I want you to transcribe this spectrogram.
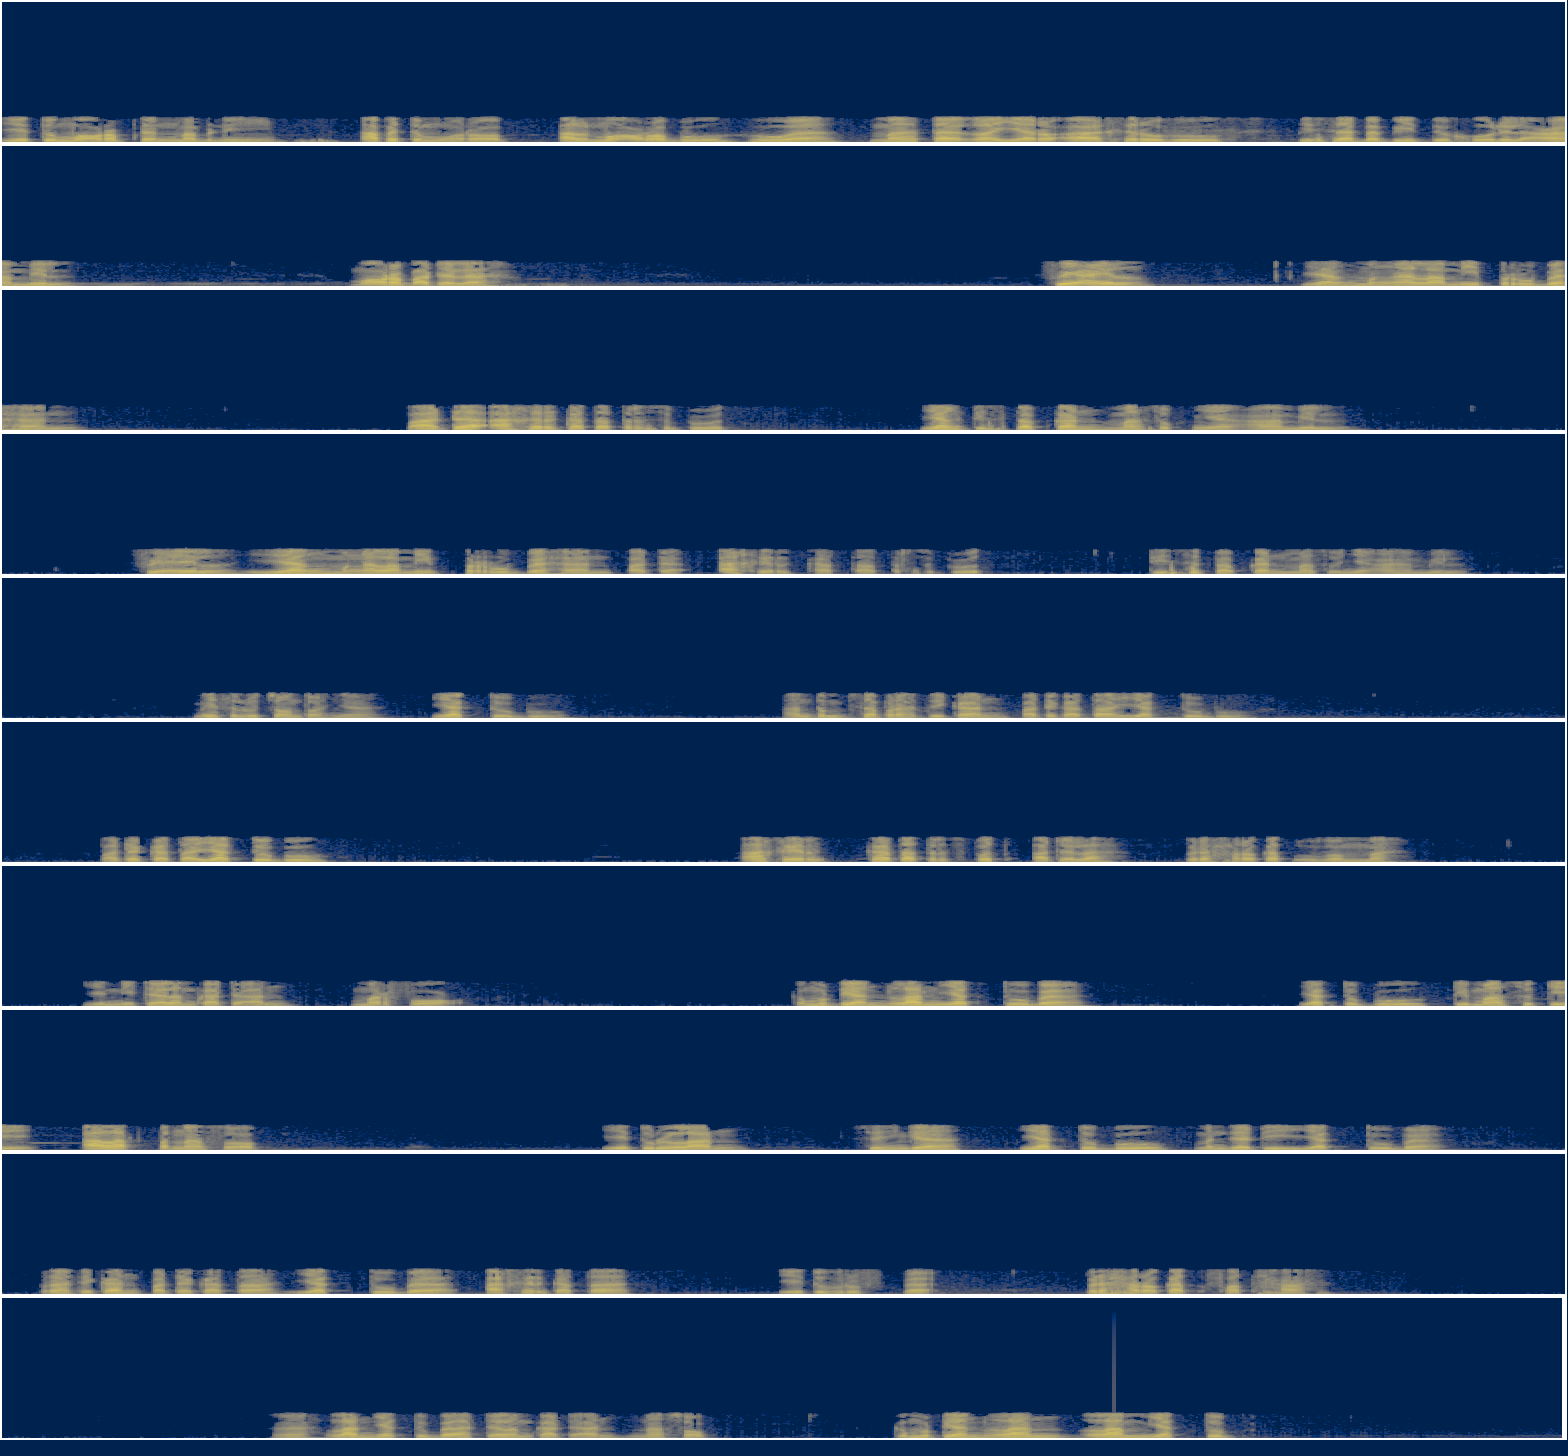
Yaitu mu'rab dan mabni. Apa itu mu'rab? Al-mu'rabu huwa ma taghayyara akhiruhu bisababi dukhulil amil. Mu'rab adalah fi'il yang mengalami perubahan pada akhir kata tersebut yang disebabkan masuknya amil. Fi'il yang mengalami perubahan pada akhir kata tersebut disebabkan masuknya amil. Misalnya contohnya, yaktubu. Antum bisa perhatikan pada kata yaktubu. Pada kata yaktubu, akhir kata tersebut adalah berharokat dhammah. Ini dalam keadaan marfu'. Kemudian lan yaktuba. Yaktubu dimasuki alat penasob yaitu lan sehingga yaktubu menjadi yaktuba. Perhatikan pada kata yaktuba akhir kata yaitu huruf ba. Berharokat fathah. Nah, lan yaktuba dalam keadaan nasob. Kemudian lan lam yaktub.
